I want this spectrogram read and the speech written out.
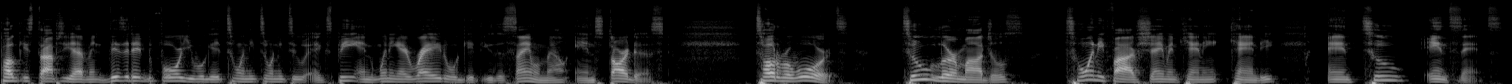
Pokestops you haven't visited before. You will get 2022 XP, and winning a raid will get you the same amount in Stardust. Total rewards two lure modules, 25 Shaymin candy, candy and two incense.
